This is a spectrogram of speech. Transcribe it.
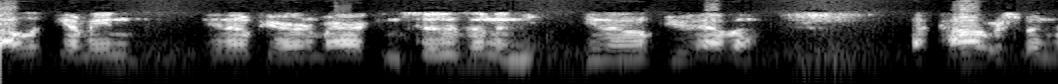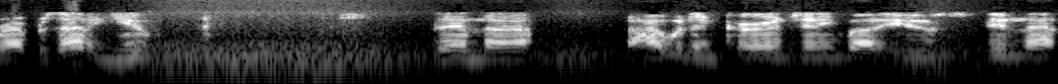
Well, I mean, you know, if you're an American citizen and you know you have a a congressman representing you, then uh, I would encourage anybody who's in that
